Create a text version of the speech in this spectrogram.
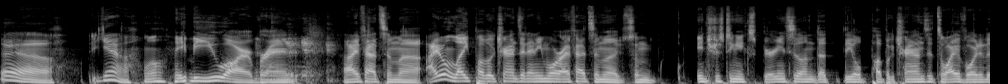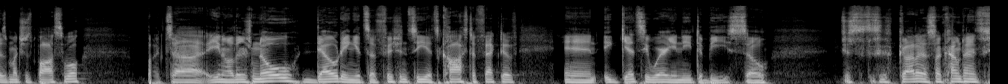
Yeah. Yeah. Well, maybe you are, Brand. I've had some. Uh, I don't like public transit anymore. I've had some uh, some interesting experiences on the, the old public transit, so I avoid it as much as possible. But uh, you know, there's no doubting its efficiency. It's cost effective, and it gets you where you need to be. So. Just gotta sometimes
